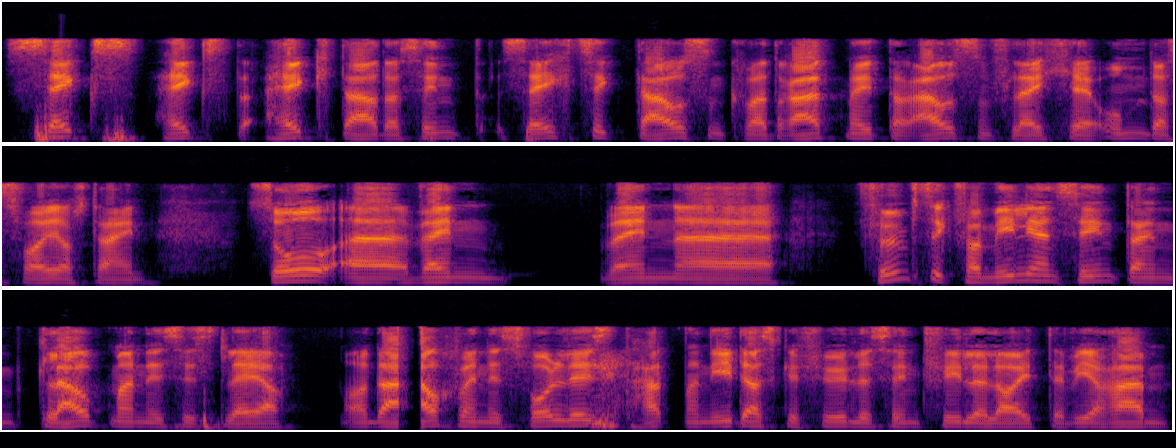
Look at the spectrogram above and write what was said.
sechs Hektar, das sind 60.000 Quadratmeter Außenfläche um das Feuerstein. So, äh, wenn, wenn äh, 50 Familien sind, dann glaubt man, es ist leer. Und auch wenn es voll ist, hat man nie das Gefühl, es sind viele Leute. Wir haben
